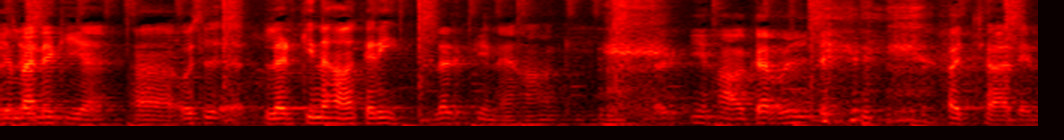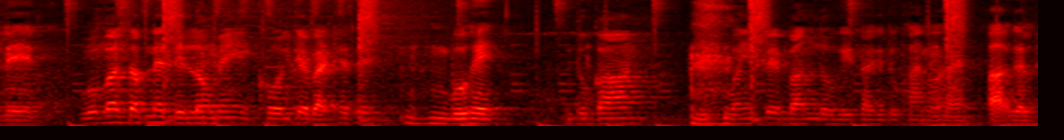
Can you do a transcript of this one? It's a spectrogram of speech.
ये मैंने किया है। आ, हाँ, उस लड़की ने हाँ करी? लड़की ने हाँ की। लड़की हाँ कर रही। अच्छा अरे ले वो बस अपने दिलों में खोल के बैठे थे। बूहे दुकान वहीं पे बंद हो गई सारी दुकानें। पागल।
